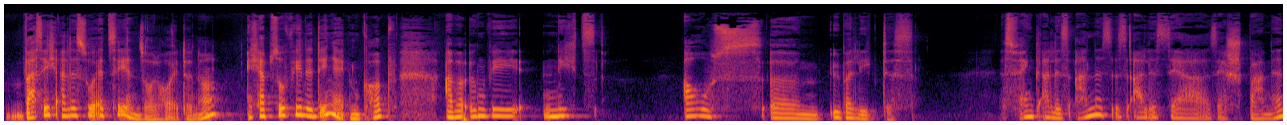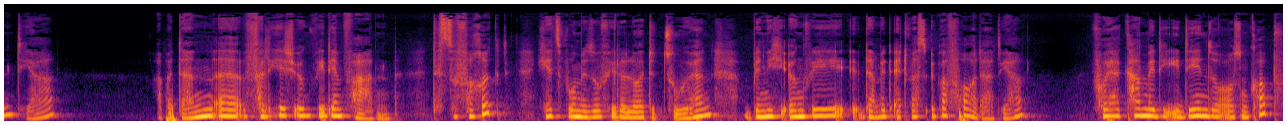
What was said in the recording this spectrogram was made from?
was ich alles so erzählen soll heute. Ne? Ich habe so viele Dinge im Kopf, aber irgendwie nichts aus ähm, überlegtes. Es fängt alles an, es ist alles sehr, sehr spannend, ja. Aber dann äh, verliere ich irgendwie den Faden. Das ist so verrückt. Jetzt, wo mir so viele Leute zuhören, bin ich irgendwie damit etwas überfordert, ja. Vorher kamen mir die Ideen so aus dem Kopf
